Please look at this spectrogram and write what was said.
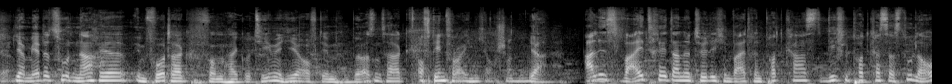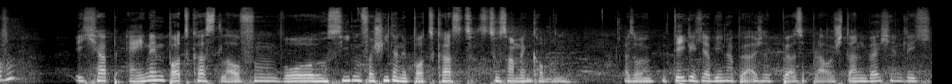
Ja. ja, mehr dazu nachher im Vortrag vom Heiko Theme hier auf dem Börsentag. Auf den freue ich mich auch schon. Ja. ja. Alles weitere dann natürlich im weiteren Podcast. Wie viele Podcasts hast du laufen? Ich habe einen Podcast laufen, wo sieben verschiedene Podcasts zusammenkommen. Also täglicher Wiener Börse, Börseplausch, dann wöchentlich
